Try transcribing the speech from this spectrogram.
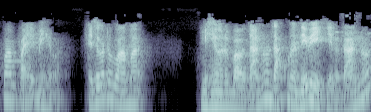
වම් පාය මෙහෙවන. එතකොට වම මෙහෙවන බව දන්නවා දකුණ නෙවෙයි කියලා දන්නවා.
